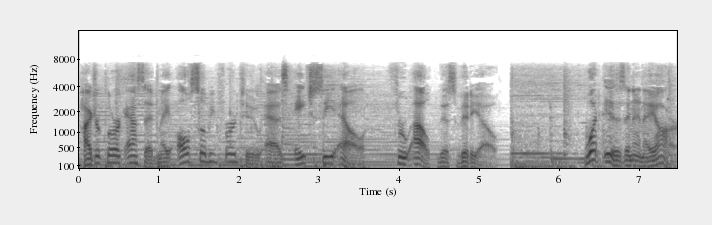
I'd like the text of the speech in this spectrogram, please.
Hydrochloric acid may also be referred to as HCl throughout this video. What is an NAR?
